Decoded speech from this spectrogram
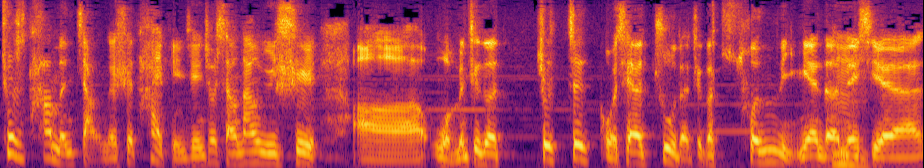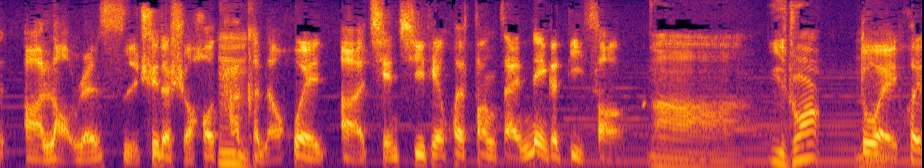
就是他们讲的是太平间，就相当于是啊，我们这个。就这，我现在住的这个村里面的那些啊老人死去的时候，他可能会呃前七天会放在那个地方啊义庄，对，会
